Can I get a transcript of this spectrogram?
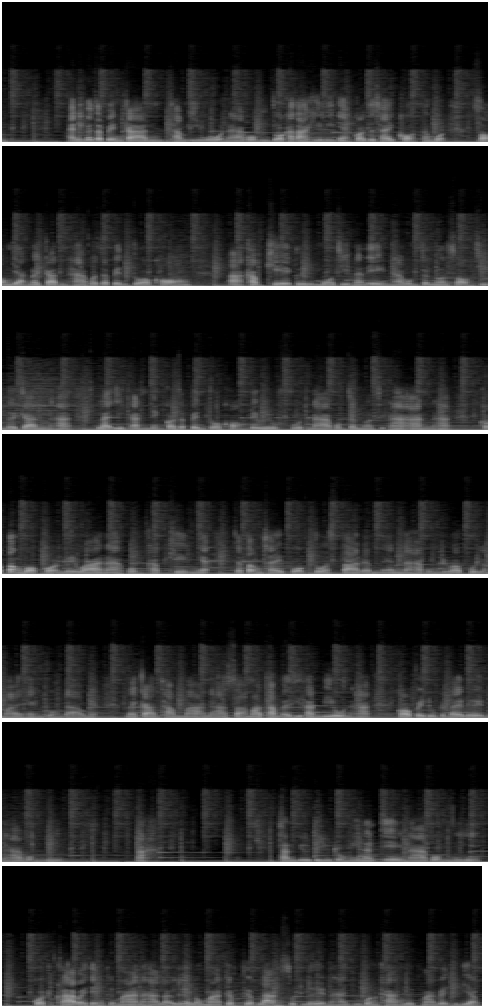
อันนี้ก็จะเป็นการทำอีโวนะครับผม ตัวคาตาคิริเนี่ยก็จะใช้ของทั้งหมด 2 อย่างด้วยกันนะฮะก็จะเป็นตัวของ คัพเค้กหรือโมจินั่นเองนะผมจำนวน 2 ชิ้นด้วยกันนะฮะและอีกอันหนึ่งก็จะเป็นตัวของ Devil Fruit นะครับผมจำนวน 15 อันนะฮะก็ต้องบอกก่อนเลยว่านะผมคัพเค้กเนี่ยจะต้องใช้พวกตัว Star Remnant นะครับผมหรือว่าผลไม้แห่งดวงดาวเนี่ยในการทำมานะฮะสามารถทำได้ที่ทันบิวนะฮะก็ไปดูกันได้เลยนะฮะผมนี่อะทันบิวจะอยู่ตรงนี้นั่นเองนะครับผมนี่กดคราฟไอเทมขึ้นมานะฮะแล้วเลื่อนลงมาเกือบเกือบล่างสุดเลยนะฮะอยู่ค่อนข้างลึกมากเลยทีเดียว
